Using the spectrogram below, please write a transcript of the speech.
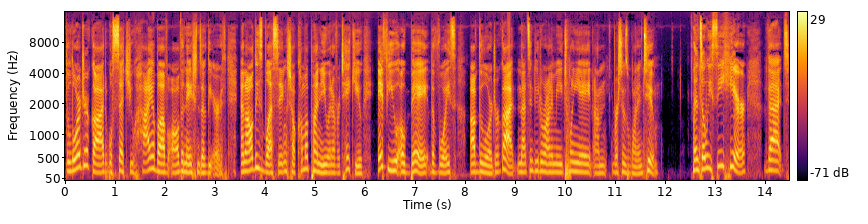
the Lord your God will set you high above all the nations of the earth. And all these blessings shall come upon you and overtake you if you obey the voice of the Lord your God. And that's in Deuteronomy 28, um, verses 1 and 2. And so we see here that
